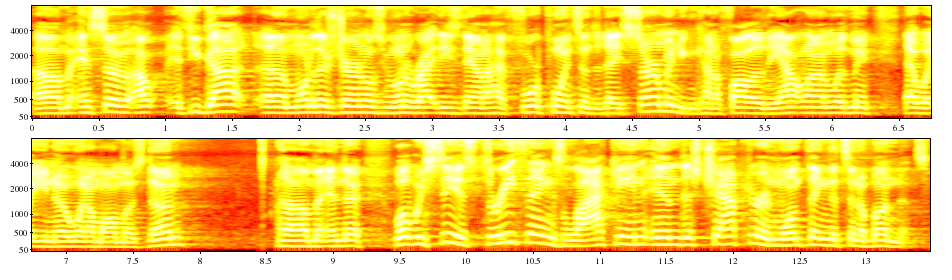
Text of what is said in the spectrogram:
Um, and so, I, if you got um, one of those journals, you want to write these down. I have four points in today's sermon. You can kind of follow the outline with me. That way, you know when I'm almost done. Um, and there, what we see is three things lacking in this chapter and one thing that's in abundance.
